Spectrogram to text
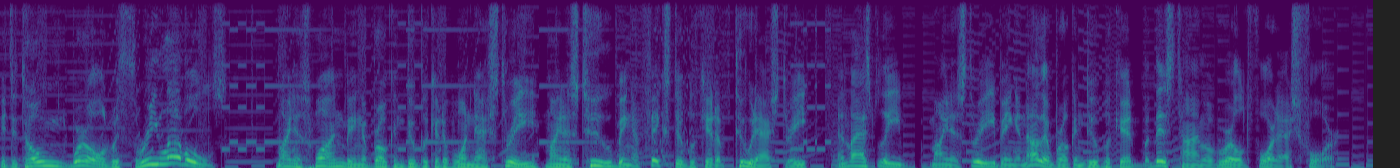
it's its own world with three levels! Minus 1 being a broken duplicate of 1-3, minus 2 being a fixed duplicate of 2-3, and lastly, minus 3 being another broken duplicate, but this time of World 4-4.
